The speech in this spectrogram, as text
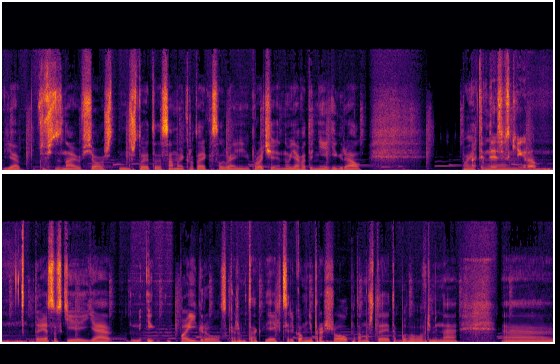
я знаю все, что это самая крутая Castlevania и прочее, но я в это не играл. Поэтому... А ты в DS-овские играл? DS-овские я и поигрывал, скажем так. Я их целиком не прошел, потому что это было во времена э,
